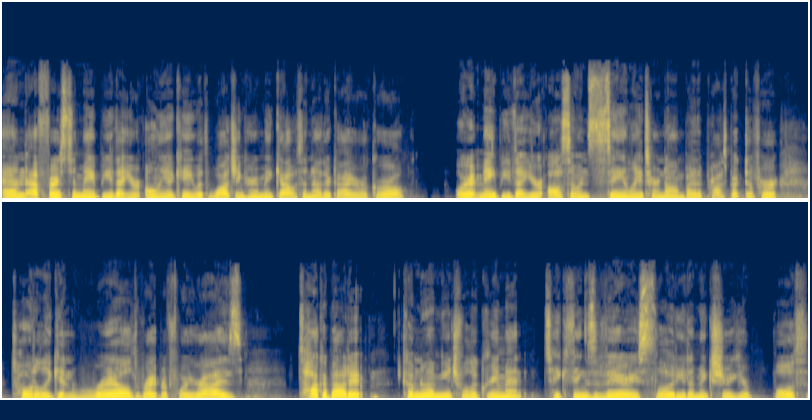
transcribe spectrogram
And at first, it may be that you're only okay with watching her make out with another guy or a girl. Or it may be that you're also insanely turned on by the prospect of her totally getting railed right before your eyes. Talk about it. Come to a mutual agreement. Take things very slowly to make sure you're both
